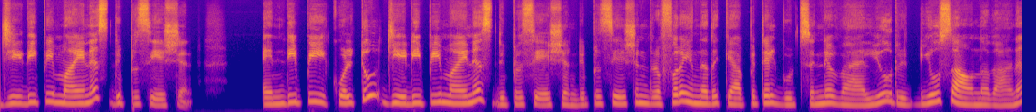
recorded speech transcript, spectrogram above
GDP minus depreciation. N D P equal to G D P minus depreciation depreciation refer ചെയ്യുന്നത് ക്യാപിറ്റൽ ഗുഡ്സിന്റെ വാല്യൂ റിഡ്യൂസ് ആവുന്നതാണ്.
